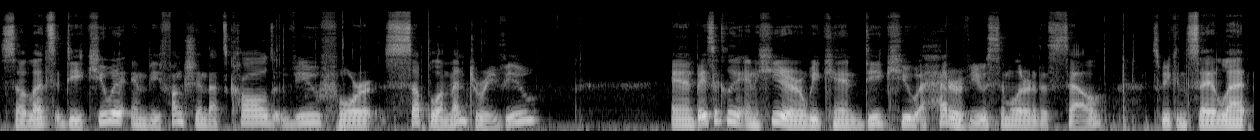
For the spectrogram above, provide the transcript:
So let's dequeue it in the function that's called view for supplementary view. And basically in here, we can dequeue a header view similar to the cell. So we can say let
